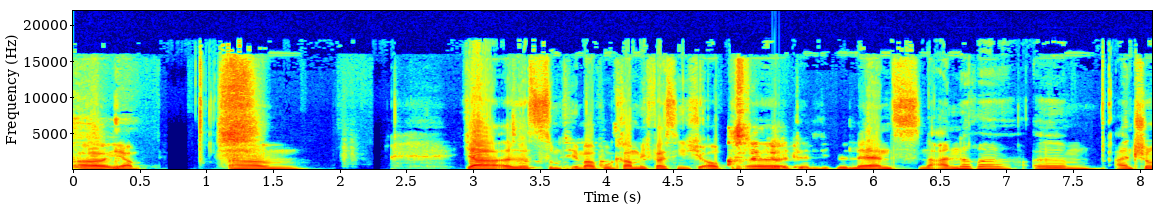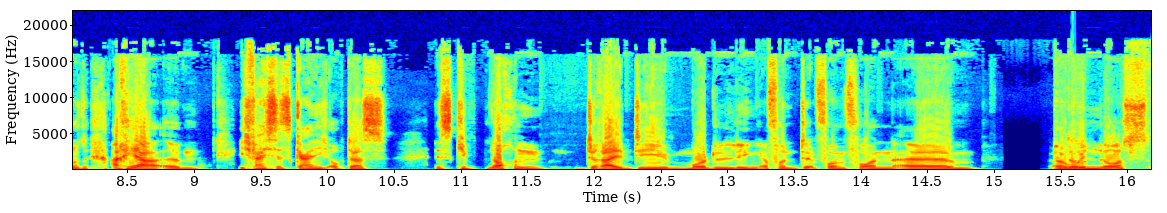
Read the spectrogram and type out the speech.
Äh, ja. Ähm, ja, also das zum Thema Programm. Ich weiß nicht, ob äh, der liebe Lance eine andere ähm, Einstellung. Ach ja, ähm, ich weiß jetzt gar nicht, ob das. Es gibt noch ein 3D-Modeling von, von, von ähm, äh, Windows. Windows.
